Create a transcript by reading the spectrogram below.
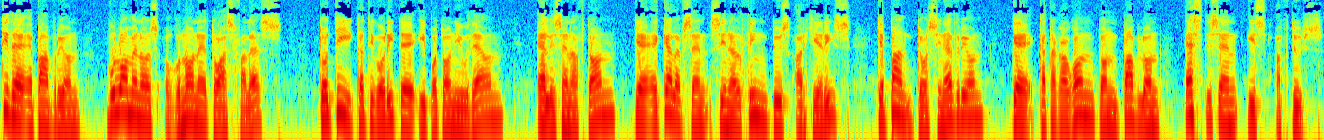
Τι δε επαύριον, βουλόμενος γνώνε το ασφαλές, το τι κατηγορείται υπό των Ιουδαίων, έλυσεν αυτόν και εκέλευσεν συνελθύν τους αρχιερείς και παν το συνέδριον και καταγαγών των Παύλων έστησεν εις αυτούς.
